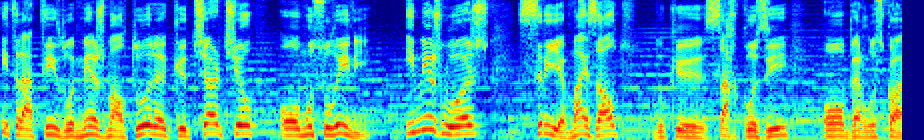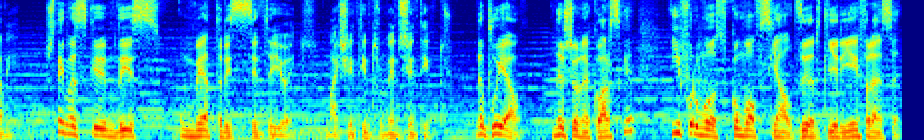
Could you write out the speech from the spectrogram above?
e terá tido a mesma altura que Churchill ou Mussolini. E mesmo hoje seria mais alto do que Sarkozy ou Berlusconi. Estima-se que medisse 1,68m, mais centímetro menos centímetro. Napoleão nasceu na Córsega e formou-se como oficial de artilharia em França.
